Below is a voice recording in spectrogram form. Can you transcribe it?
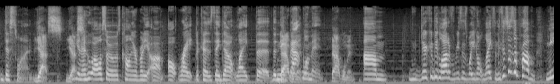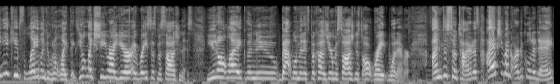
this one. Yes, yes. You know, who also was calling everybody um alt right because they don't like the the new Batwoman. Batwoman. Batwoman. Um, there could be a lot of reasons why you don't like something. This is a problem. Media keeps labeling people who don't like things. You don't like She-Ra, you're a racist misogynist. You don't like the new Batwoman, it's because you're misogynist, alt-right, whatever. I'm just so tired of this. I actually read an article today.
